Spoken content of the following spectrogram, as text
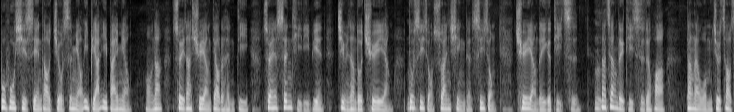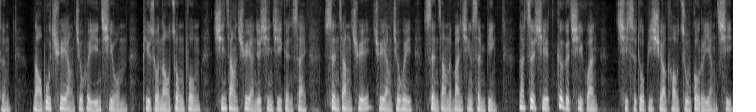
不呼吸时间到九十秒、一百一百秒哦。那所以他血氧掉的很低，虽然身体里边基本上都缺氧，都是一种酸性的，是一种缺氧的一个体质。那这样的体质的话，当然我们就造成。脑部缺氧就会引起我们，譬如说脑中风；心脏缺氧就心肌梗塞；肾脏缺缺氧就会肾脏的慢性肾病。那这些各个器官其实都必须要靠足够的氧气。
